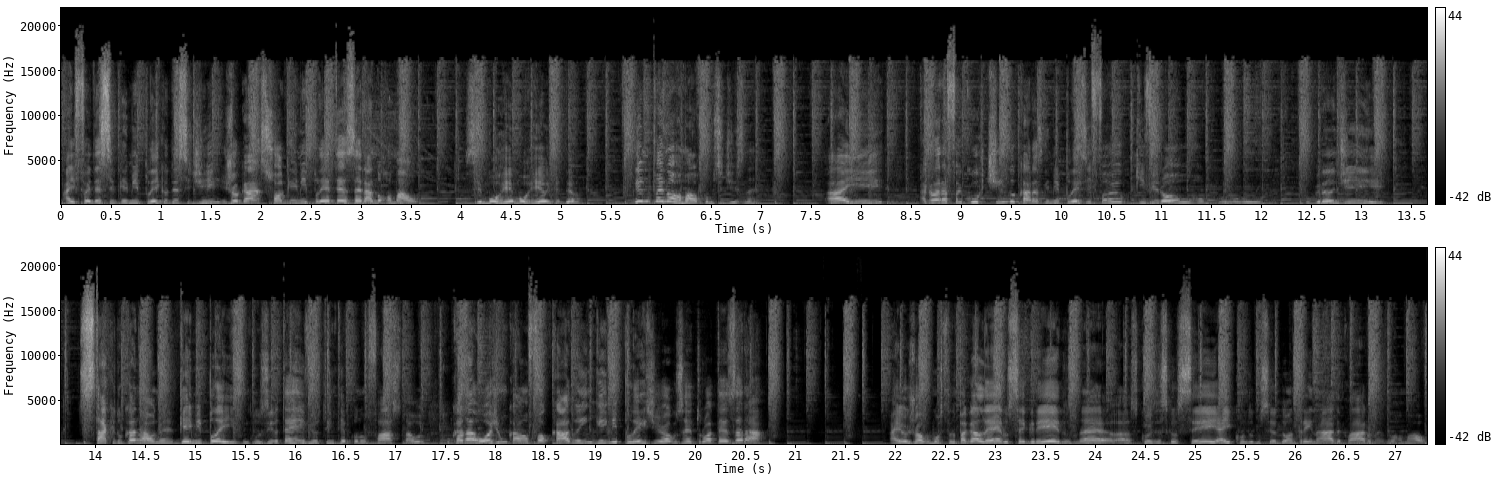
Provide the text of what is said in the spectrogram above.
Aí foi desse gameplay que eu decidi jogar só gameplay até zerar normal. Se morrer, morreu, entendeu? Gameplay normal, como se diz, né? Aí a galera foi curtindo, cara, as gameplays e foi o que virou o, o, o- o grande destaque do canal, né? Gameplays. Inclusive até reviews tem tempo que eu não faço, tá? O, canal hoje é um canal focado em gameplays de jogos retrô até zerar. Aí eu jogo mostrando pra galera os segredos, né? As coisas que eu sei. Aí quando não sei, eu dou uma treinada, claro, né? Normal.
